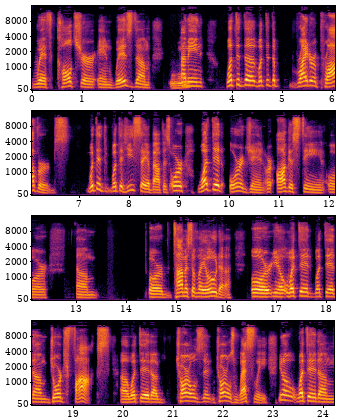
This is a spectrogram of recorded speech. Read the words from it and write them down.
with culture and wisdom. Mhm. I mean, what did the what did the writer of Proverbs what did what did he say about this? Or what did Origen or Augustine or um, or Thomas of Leota, or you know what did what did um, George Fox, uh, what did uh, Charles and Charles Wesley, you know what did um,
